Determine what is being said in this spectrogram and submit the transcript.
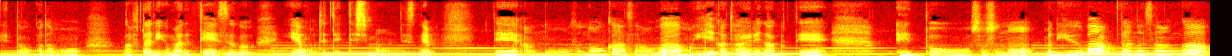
えっと、子供が2人生まれてすぐ家を出て行ってしまうんですね。であのそのお母さんは、まあ、家が耐えれなくてえーと、そその理由は旦那さんが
